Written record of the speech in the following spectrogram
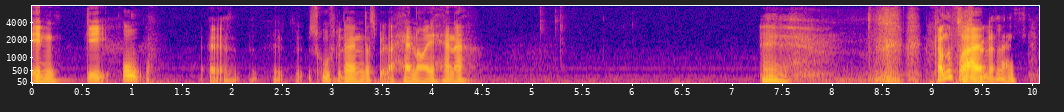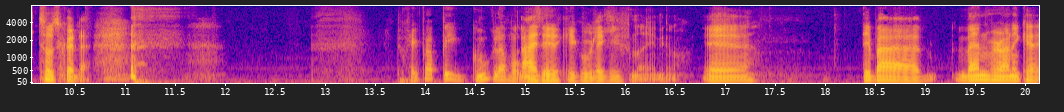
øh, NGO, øh, skuespillerinde, der spiller Hanoi Hanna? Øh, Kom nu to fra, sekunder, Lars. To sekunder. du kan ikke bare bede Google om at Nej, det kan Google ikke lige finde ud af endnu. Øh, det er bare Van Veronica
